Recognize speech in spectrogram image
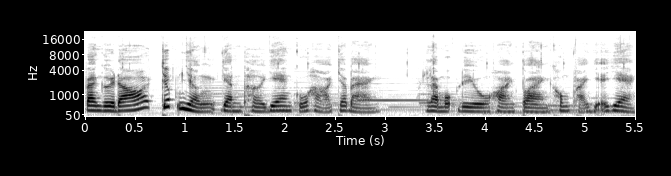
và người đó chấp nhận dành thời gian của họ cho bạn là một điều hoàn toàn không phải dễ dàng.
